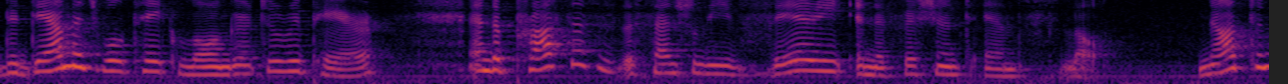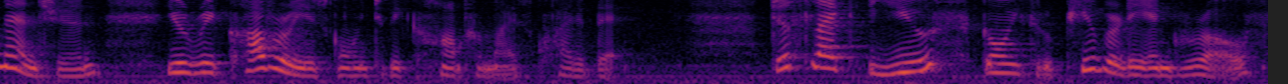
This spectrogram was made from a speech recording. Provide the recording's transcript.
The damage will take longer to repair, and the process is essentially very inefficient and slow. Not to mention, your recovery is going to be compromised quite a bit. Just like youth going through puberty and growth,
